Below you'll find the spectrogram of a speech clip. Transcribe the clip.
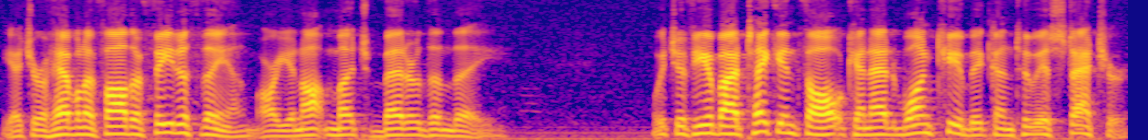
Yet your heavenly Father feedeth them. Are you not much better than they? Which of you, by taking thought, can add one cubit unto his stature?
